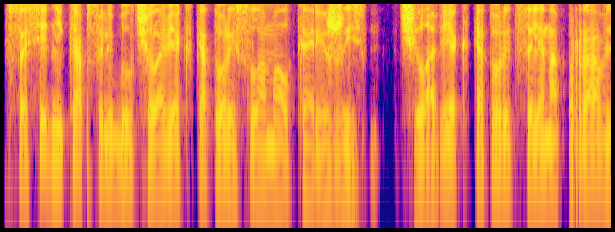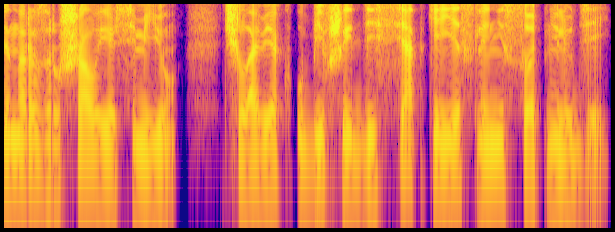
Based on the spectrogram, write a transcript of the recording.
В соседней капсуле был человек, который сломал Каре жизнь. Человек, который целенаправленно разрушал ее семью. Человек, убивший десятки, если не сотни людей.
